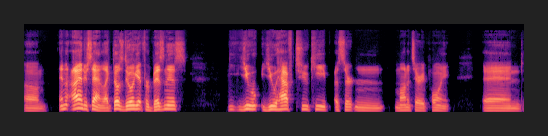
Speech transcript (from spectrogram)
Um and i understand like those doing it for business you you have to keep a certain monetary point and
